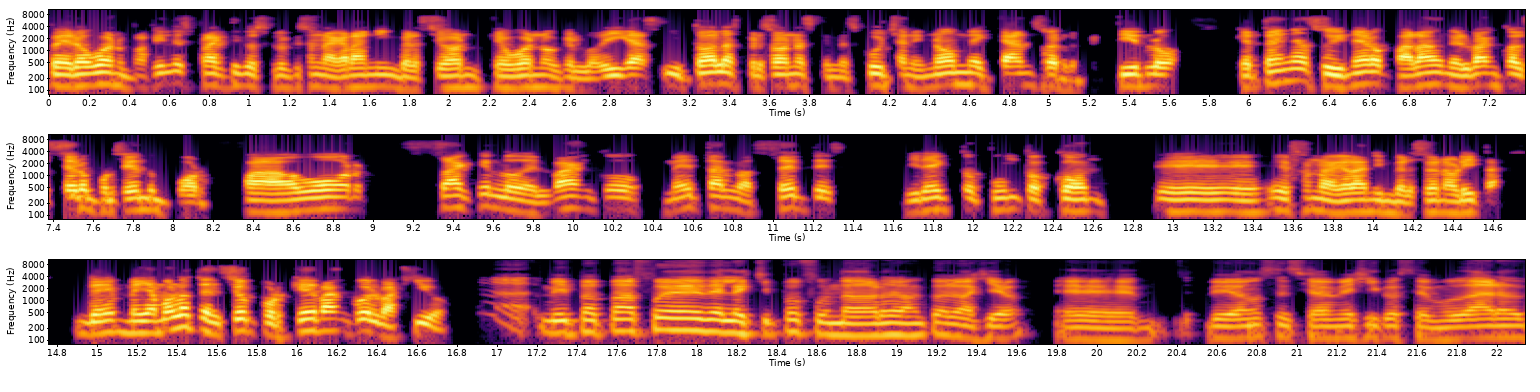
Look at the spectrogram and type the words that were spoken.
Pero bueno, para fines prácticos creo que es una gran inversión, qué bueno que lo digas. Y todas las personas que me escuchan, y no me canso de repetirlo, que tengan su dinero parado en el banco al 0%, por favor, sáquenlo del banco, métanlo a cetesdirecto.com. Eh, es una gran inversión ahorita. me llamó la atención, ¿por qué Banco del Bajío? Ah, mi papá fue del equipo fundador de Banco del Bajío. Eh, vivíamos en Ciudad de México, se mudaron,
